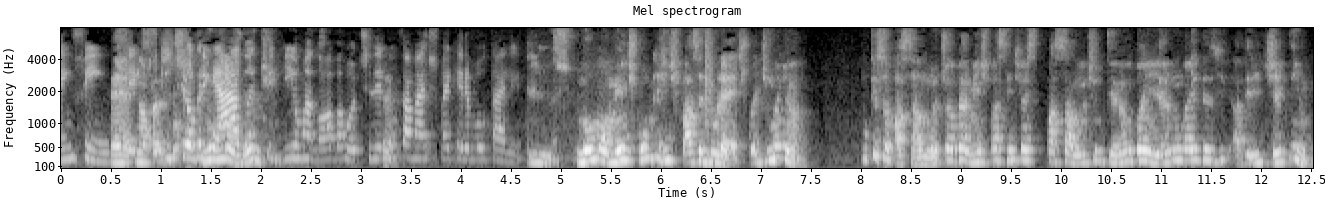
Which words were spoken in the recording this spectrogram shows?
enfim, é, se ele não, se sentir obrigado a seguir uma nova rotina, ele é. nunca mais vai querer voltar ali. Isso. Normalmente, como que a gente passa diurético? É de manhã. Porque se eu passar a noite, obviamente, o paciente vai passar a noite inteira no banheiro e não vai aderir de jeito nenhum.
